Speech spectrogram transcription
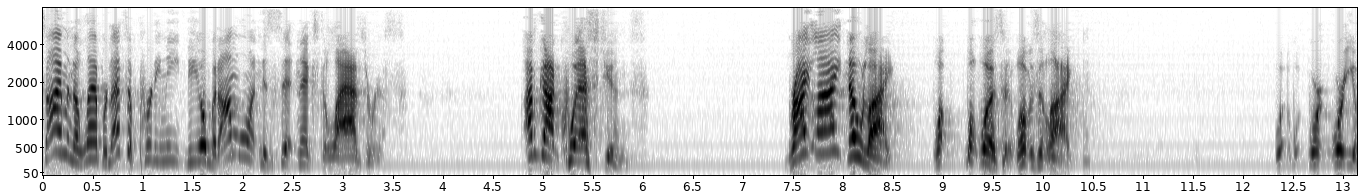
Simon the leper, that's a pretty neat deal, but I'm wanting to sit next to Lazarus. I've got questions. Bright light? No light. What, what was it? What was it like? Were, were you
